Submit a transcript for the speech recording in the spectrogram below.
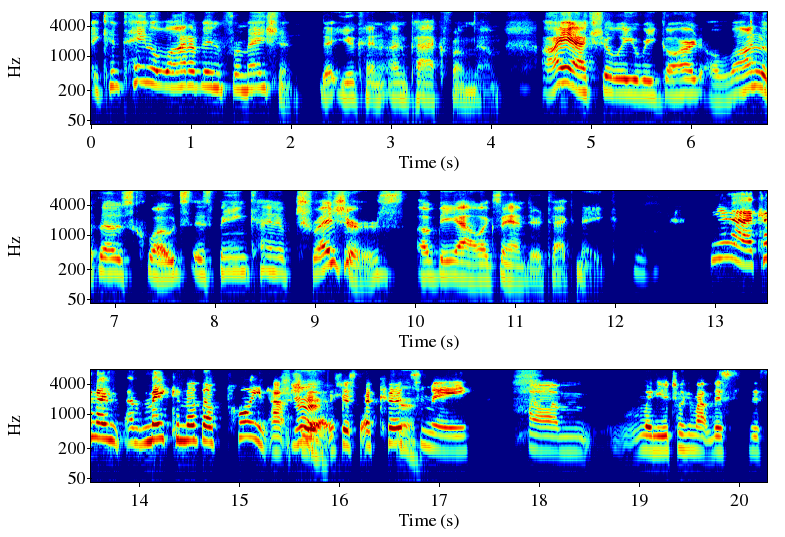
they contain a lot of information that you can unpack from them. I actually regard a lot of those quotes as being kind of treasures of the Alexander technique. Yeah, can I uh, make another point? Actually, sure. it just occurred sure. to me um, when you were talking about this this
